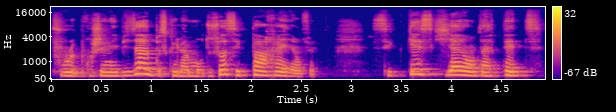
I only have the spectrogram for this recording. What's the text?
pour le prochain épisode parce que l'amour de soi c'est pareil en fait. C'est qu'est-ce qu'il y a dans ta tête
